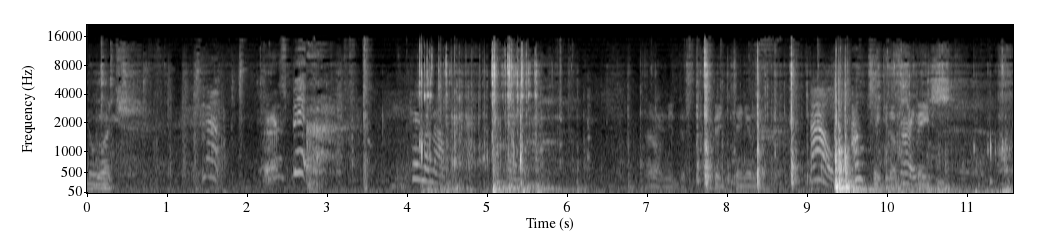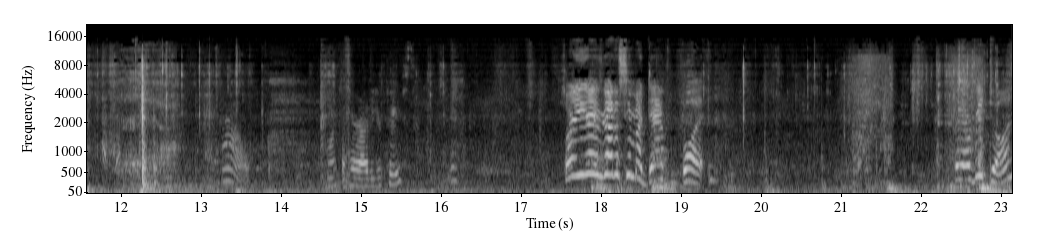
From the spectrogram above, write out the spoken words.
You know what? Snap. Spit. Here in my mouth. I don't need this big thing in there. Ow. Taking up Sorry. space. Ow. Want the hair out of your face? Sorry, you guys gotta see my dad's butt. Hey, are we done?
